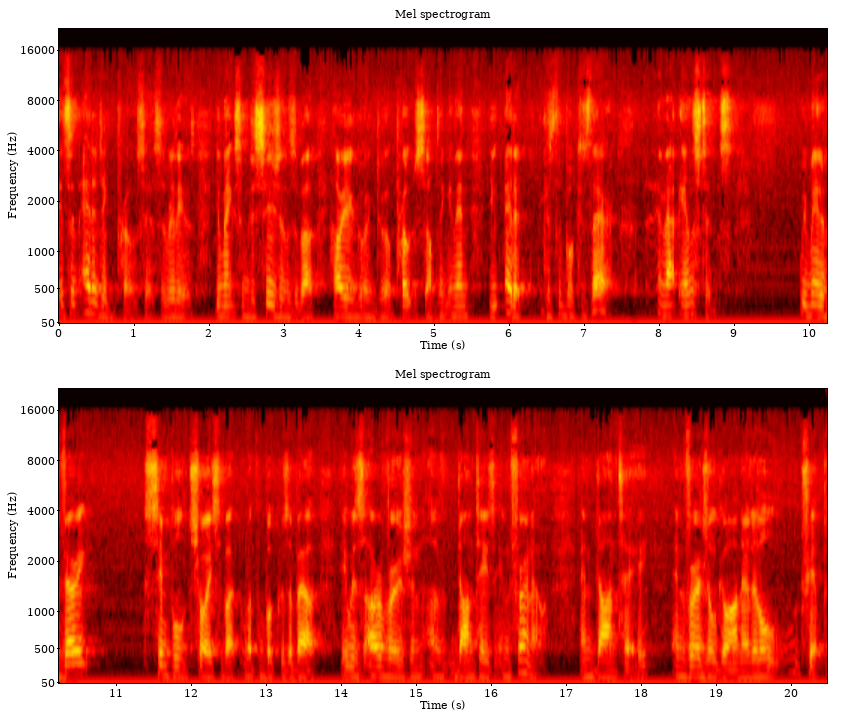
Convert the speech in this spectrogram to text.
it's an editing process. It really is. You make some decisions about how you're going to approach something, and then you edit because the book is there. In that instance, we made a very simple choice about what the book was about. It was our version of Dante's Inferno. And Dante and Virgil go on their little trip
